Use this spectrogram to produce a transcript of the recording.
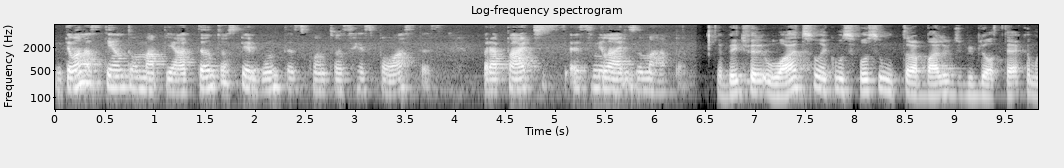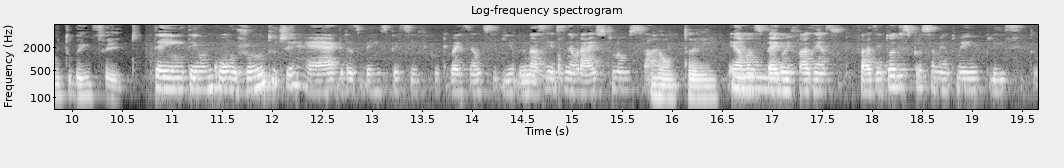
Então elas tentam mapear tanto as perguntas quanto as respostas para partes eh, similares no mapa. É bem diferente. O Watson é como se fosse um trabalho de biblioteca muito bem feito. Tem, tem um conjunto de regras bem específico que vai sendo seguido. Nas redes neurais tu não sabe. Não tem. Elas Hum. pegam e fazem, as- fazem todo esse processamento meio implícito.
